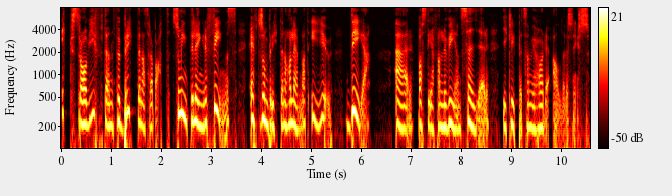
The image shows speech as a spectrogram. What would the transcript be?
extraavgiften för britternas rabatt som inte längre finns eftersom britterna har lämnat EU. Det är vad Stefan Löfven säger i klippet som vi hörde alldeles nyss.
